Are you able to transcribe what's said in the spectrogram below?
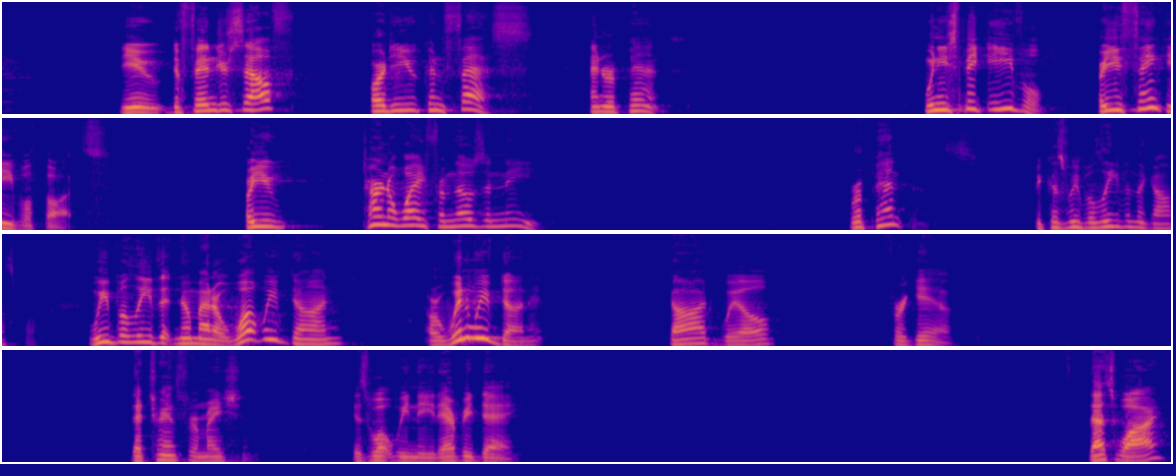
Do you defend yourself? Or do you confess and repent? When you speak evil, or you think evil thoughts, or you turn away from those in need, repentance, because we believe in the gospel. We believe that no matter what we've done or when we've done it, God will forgive. That transformation is what we need every day. That's why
